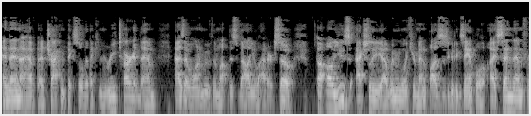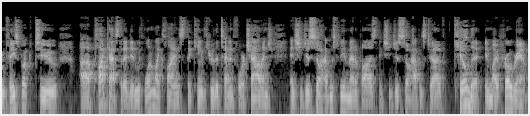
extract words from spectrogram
and then I have a tracking pixel that I can retarget them as I want to move them up this value ladder. So uh, I'll use actually uh, women going through menopause as a good example. I send them from Facebook to a podcast that I did with one of my clients that came through the 10 and 4 challenge. And she just so happens to be in menopause and she just so happens to have killed it in my program.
